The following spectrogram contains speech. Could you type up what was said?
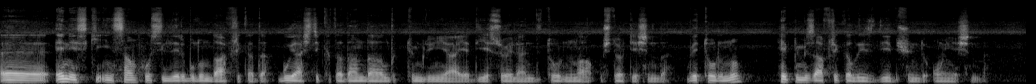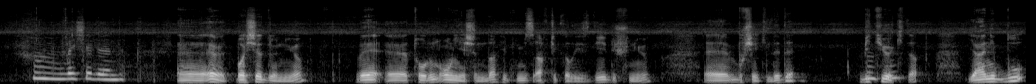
Ee, en eski insan fosilleri bulundu Afrika'da. Bu yaşlı kıtadan dağıldık tüm dünyaya diye söylendi torununa 64 yaşında. Ve torunu hepimiz Afrikalıyız diye düşündü 10 yaşında. Hmm, başa döndü. Ee, evet başa dönüyor. ve e, torun 10 yaşında hepimiz Afrikalıyız diye düşünüyor. E, bu şekilde de bitiyor kitap. Yani bu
